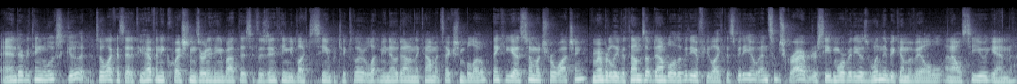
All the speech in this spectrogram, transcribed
and everything looks good. So like I said, if you have any questions or anything about this, if there's anything you'd like to see in particular, let me know down in the comment section below. Thank you guys so much for watching. Remember to leave a thumbs up down below the video if you like this video, and subscribe to receive more videos when they become available, and I'll see you again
